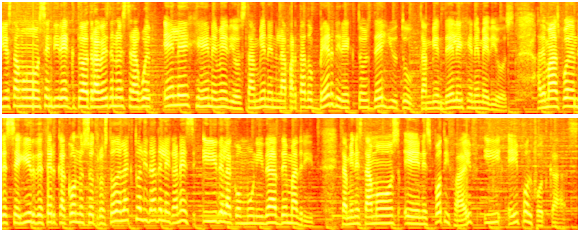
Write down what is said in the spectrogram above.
Y estamos en directo a través de nuestra web LGN Medios, también en el apartado Ver Directos de YouTube, también de LGN Medios. Además pueden seguir de cerca con nosotros toda la actualidad de Leganés y de la Comunidad de Madrid. También estamos en Spotify y Apple Podcasts.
